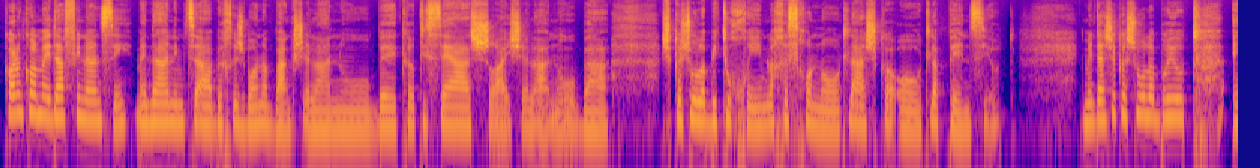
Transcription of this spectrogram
קודם כל מידע פיננסי, מידע נמצא בחשבון הבנק שלנו, בכרטיסי האשראי שלנו, שקשור לביטוחים, לחסכונות, להשקעות, לפנסיות. מידע שקשור לבריאות, אה,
